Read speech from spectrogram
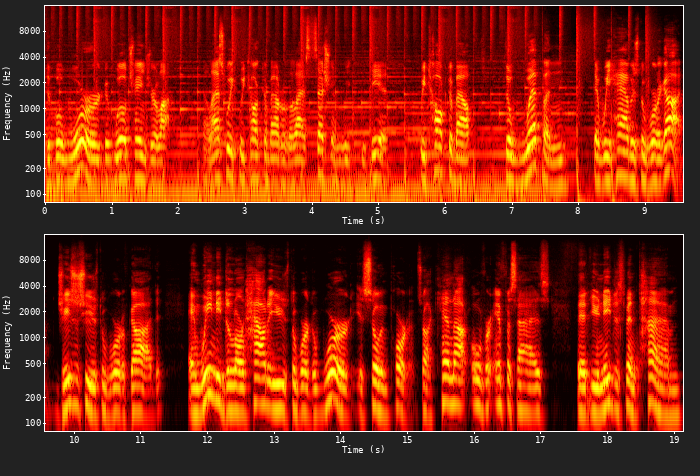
The word will change your life. Now, last week we talked about, or the last session we, we did, we talked about the weapon that we have is the Word of God. Jesus used the Word of God and we need to learn how to use the word. The word is so important. So I cannot overemphasize that you need to spend time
